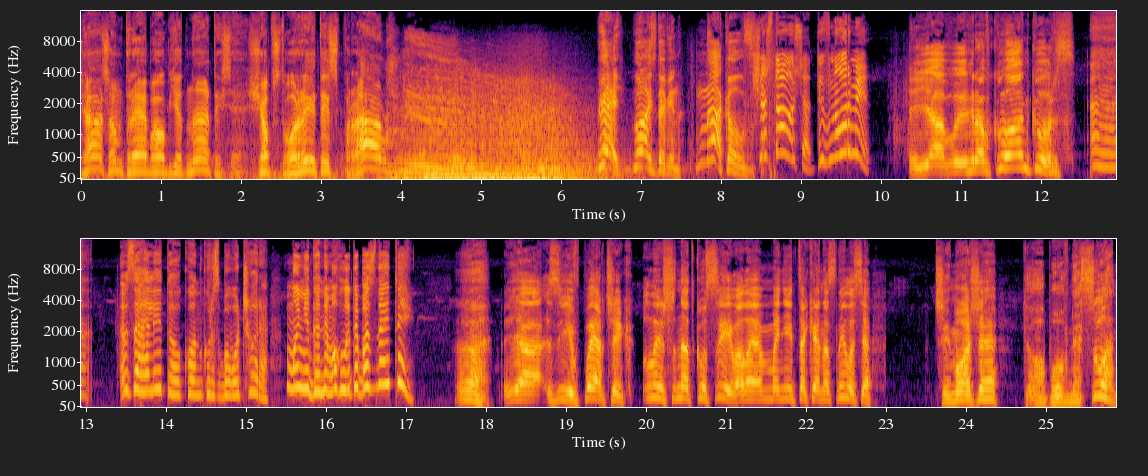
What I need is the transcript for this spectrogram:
Часом треба об'єднатися, щоб створити справжній. Гей, ось де він! Наклз! Що сталося? Ти в нормі? Я виграв конкурс. А, взагалі-то конкурс був учора. Ми ніде не могли тебе знайти. Ах, я з'їв перчик, лиш надкусив, але мені таке наснилося. Чи може, то був не сон?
